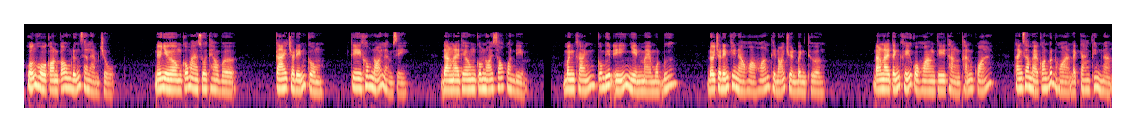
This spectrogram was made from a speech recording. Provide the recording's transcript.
Huống hồ còn có ông đứng ra làm chủ. Nếu như ông có ma xua theo vợ, Cái cho đến cùng, Thì không nói làm gì. Đằng này thì ông cũng nói rõ quan điểm. Minh Khánh cũng biết ý nhìn mẹ một bước. Đợi cho đến khi nào hòa hoãn Thì nói chuyện bình thường. Đằng này tính khí của Hoàng thì thẳng thắn quá. Thành ra mẹ con bất hòa lại càng thêm nặng.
